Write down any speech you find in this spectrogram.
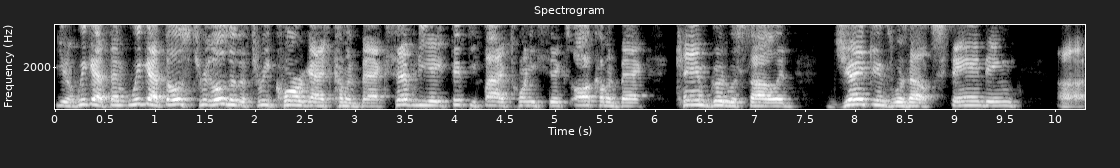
you know, we got them, we got those three, those are the three core guys coming back 78, 55, 26, all coming back. Cam Goode was solid. Jenkins was outstanding. Uh,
